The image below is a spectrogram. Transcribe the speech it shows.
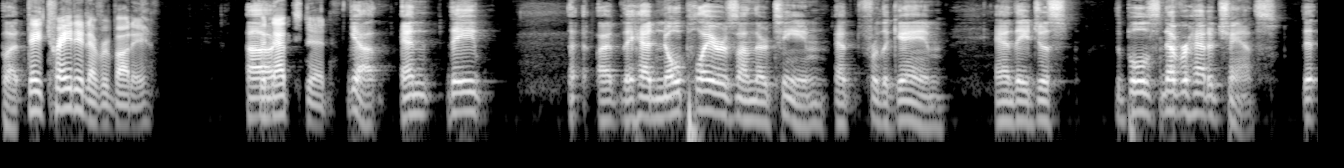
But They traded everybody. The uh, Nets did. yeah, and they uh, they had no players on their team at for the game, and they just the Bulls never had a chance. That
